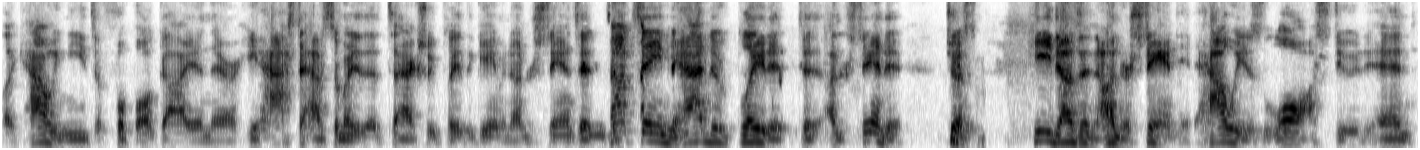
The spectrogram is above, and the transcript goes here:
Like Howie needs a football guy in there. He has to have somebody that's actually played the game and understands it. Not saying you had to have played it to understand it. Just he doesn't understand it. Howie is lost, dude. And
